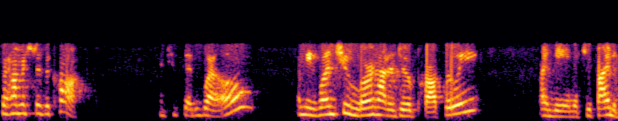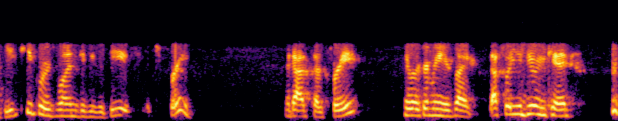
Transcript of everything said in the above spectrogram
so how much does it cost? And she said, well, I mean, once you learn how to do it properly, I mean, if you find a beekeeper who's willing to give you the bees, it's free. My dad said free. He looked at me. He's like, "That's what you're doing, kid."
